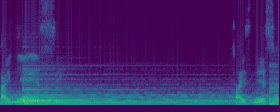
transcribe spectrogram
cai nesse, faz nesse, ó.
